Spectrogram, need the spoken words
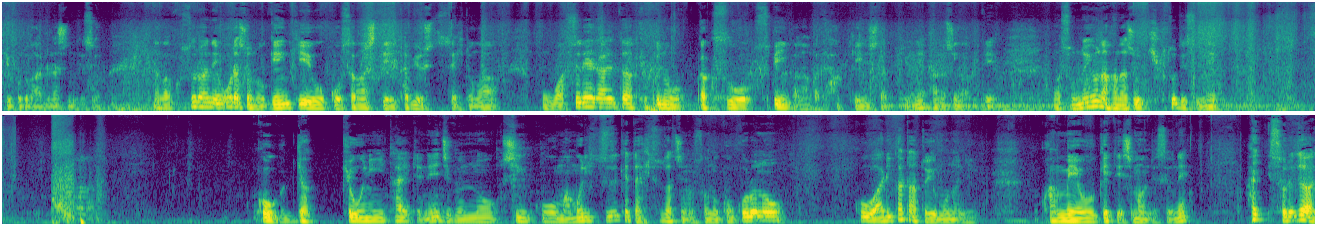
ていうことがあるらしいんですよ。だからそれはねオラ書の原型をこう探して旅をしてた人が忘れられた曲の楽譜をスペインかなんかで発見したっていうね話があって、まあ、そんなような話を聞くとですねこう逆境に耐えてね自分の信仰を守り続けた人たちのその心のこうあり方というものに感銘を受けてしまうんですよね。はい、それでは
